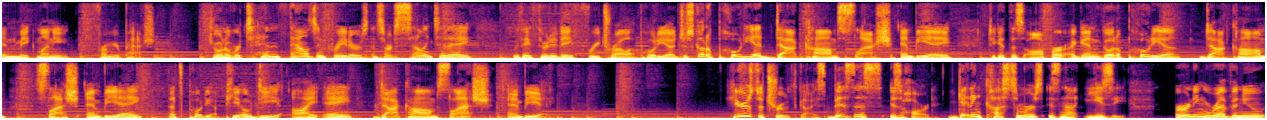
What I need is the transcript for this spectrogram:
and make money from your passion. Join over 10,000 creators and start selling today with a 30-day free trial at Podia. Just go to podia.com slash MBA to get this offer. Again, go to podia.com slash MBA. That's Podia, P-O-D-I-A dot com slash MBA. Here's the truth, guys. Business is hard. Getting customers is not easy. Earning revenue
